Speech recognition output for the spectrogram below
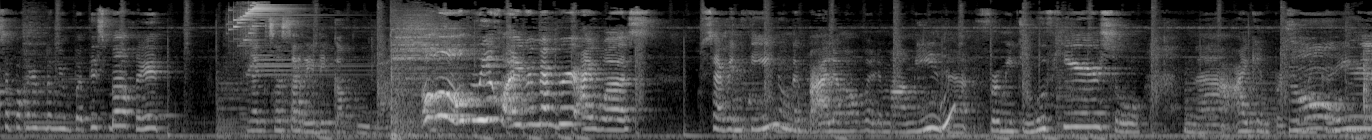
Sa pakiramdam yung patis. Bakit? Nagsasarili ka po ba? Oo, umuwi ako. I remember I was 17 nung nagpaalam ako kay mommy na for me to move here so na I can pursue my No, career. hindi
